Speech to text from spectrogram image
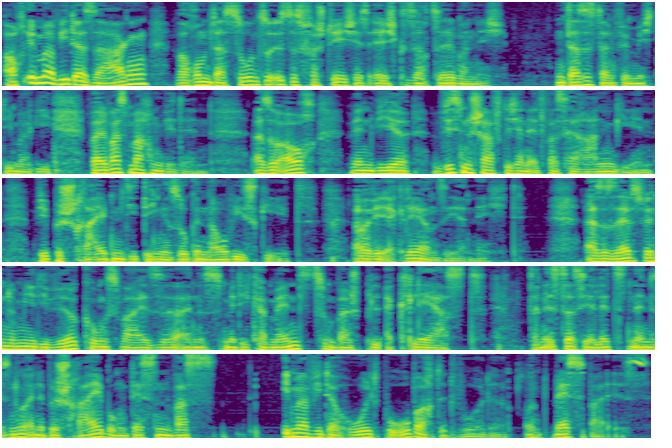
auch immer wieder sagen, warum das so und so ist, das verstehe ich jetzt ehrlich gesagt selber nicht. Und das ist dann für mich die Magie. Weil was machen wir denn? Also auch wenn wir wissenschaftlich an etwas herangehen, wir beschreiben die Dinge so genau wie es geht, aber wir erklären sie ja nicht. Also selbst wenn du mir die Wirkungsweise eines Medikaments zum Beispiel erklärst, dann ist das ja letzten Endes nur eine Beschreibung dessen, was immer wiederholt beobachtet wurde und messbar ist.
